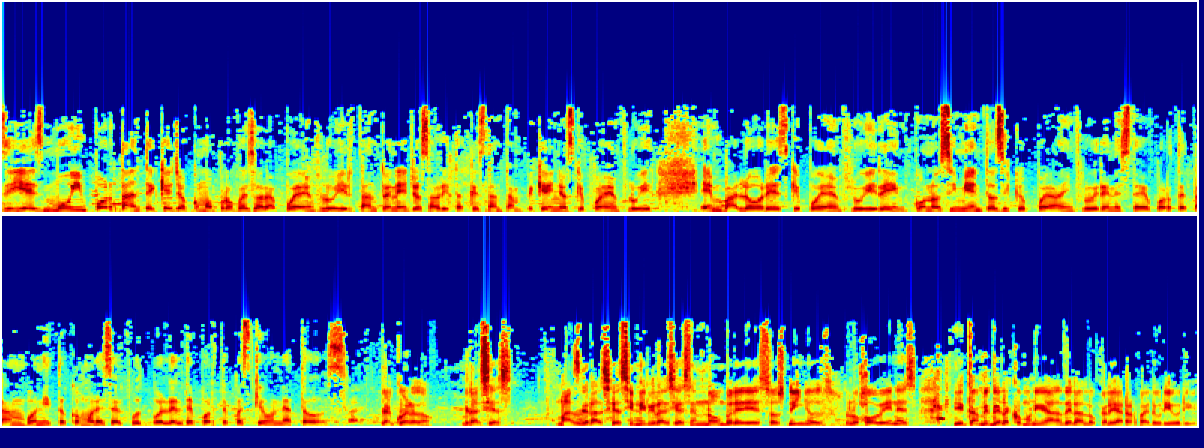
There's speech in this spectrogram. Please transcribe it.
y es muy importante que yo como profesora pueda influir tanto en ellos ahorita que están tan pequeños, que pueda influir en valores, que pueda influir en conocimientos y que pueda influir en este deporte tan bonito como es el fútbol, el deporte pues que une a todos. De acuerdo, gracias. Más gracias y mil gracias en nombre de estos niños, los jóvenes y también de la comunidad de la localidad Rafael Uribe Uribe.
